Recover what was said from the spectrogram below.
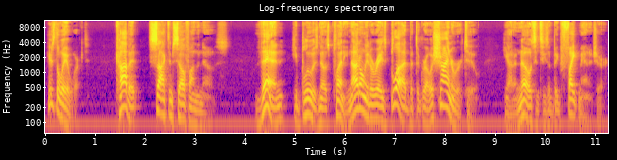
Here's the way it worked Cobbett socked himself on the nose. Then he blew his nose plenty, not only to raise blood, but to grow a shiner or two. He ought to know since he's a big fight manager.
